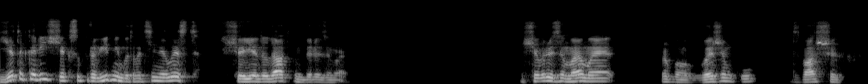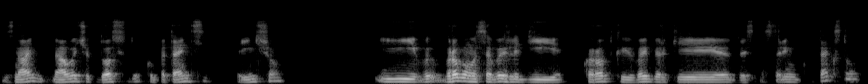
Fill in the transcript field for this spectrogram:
Є така річ, як супровідний мотиваційний лист, що є додатком до резюме. Що в резюме ми робимо? Вижимку з ваших знань, навичок, досвіду, компетенцій та іншого. І робимо це в вигляді короткої вибірки десь на сторінку тексту,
